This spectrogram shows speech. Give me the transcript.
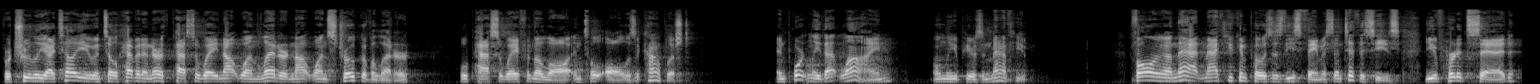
For truly I tell you, until heaven and earth pass away, not one letter, not one stroke of a letter will pass away from the law until all is accomplished. Importantly, that line only appears in Matthew. Following on that, Matthew composes these famous antitheses. You've heard it said,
